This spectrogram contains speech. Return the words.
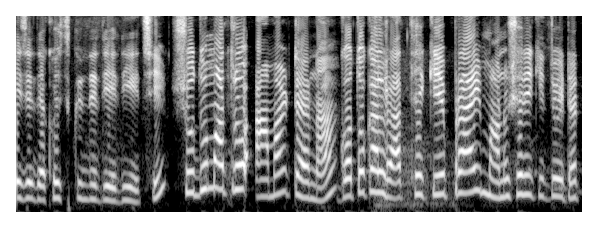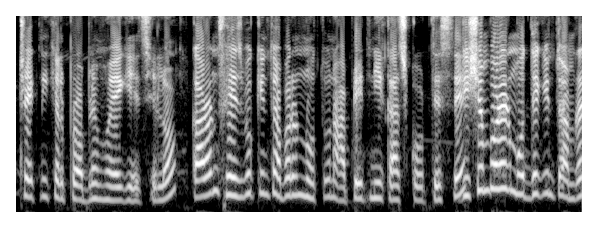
এই যে দেখো স্ক্রিনে দিয়ে দিয়েছি, শুধুমাত্র আমারটা না, গতকাল রাত থেকে প্রায় মানুষেরই কিন্তু এটা টেকনিক্যাল প্রবলেম হয়ে গিয়েছিল। কারণ ফেসবুক কিন্তু আবারও নতুন আপডেট নিয়ে কাজ করতেছে। ডিসেম্বরের মধ্যে কিন্তু আমরা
